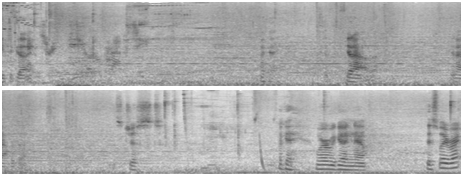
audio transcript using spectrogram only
Need to go. Okay. Get- Get out of there. Get out of there. It's just... Okay, where are we going now? This way, right?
